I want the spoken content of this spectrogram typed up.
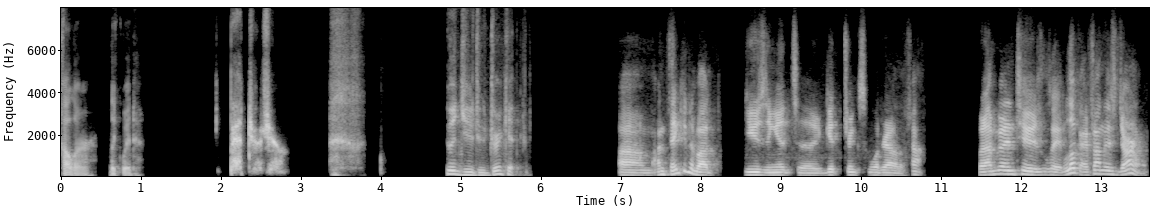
color liquid. Bad juju. good you to drink it. Um, I'm thinking about using it to get drink some water out of the fountain. But I'm going to say, look, I found this journal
